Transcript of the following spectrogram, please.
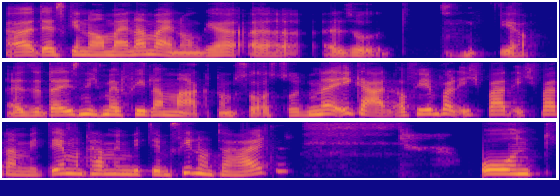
Äh, der ist genau meiner Meinung, ja. Äh, also ja, also da ist nicht mehr viel am Markt, um so auszudrücken. Na egal, auf jeden Fall, ich war, ich war dann mit dem und habe mich mit dem viel unterhalten. Und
